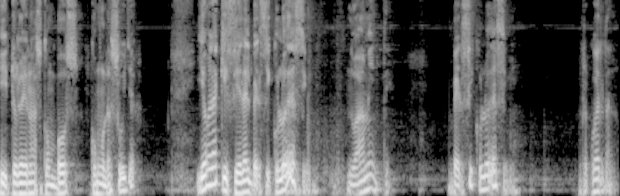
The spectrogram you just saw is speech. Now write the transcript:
y truenas con voz como la suya? Y ahora quisiera el versículo décimo, nuevamente. Versículo décimo. ¿Recuerdan?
